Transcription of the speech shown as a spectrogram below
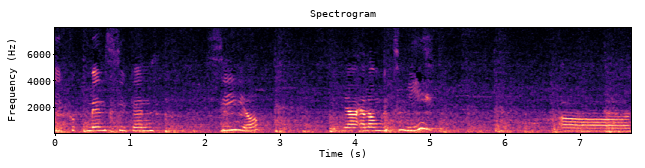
equipments you can see here. Yeah, along with me. और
